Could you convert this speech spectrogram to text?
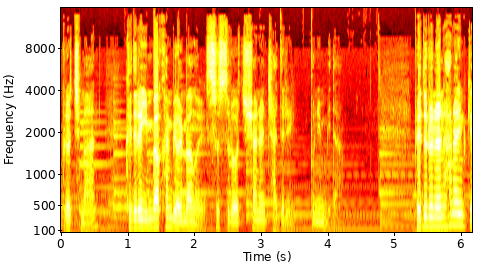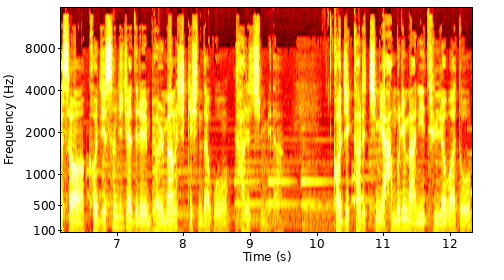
그렇지만 그들의 임박한 멸망을 스스로 취하는 자들일 뿐입니다. 베드로는 하나님께서 거짓 선지자들을 멸망시키신다고 가르칩니다. 거짓 가르침이 아무리 많이 들려와도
